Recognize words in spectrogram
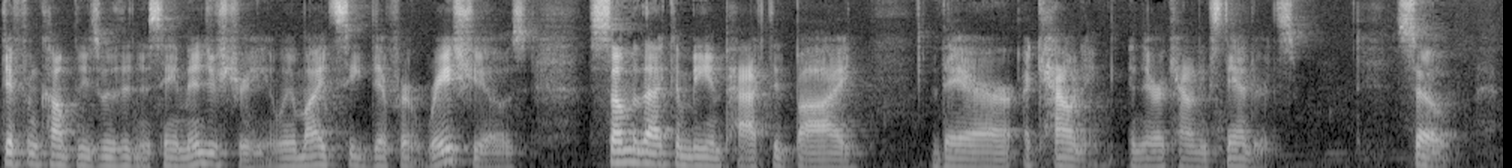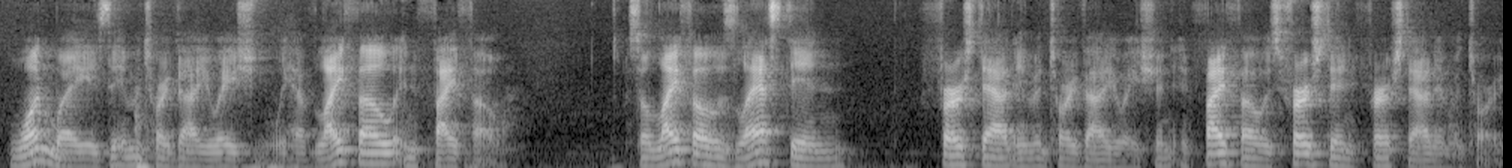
different companies within the same industry, and we might see different ratios, some of that can be impacted by their accounting and their accounting standards. So one way is the inventory valuation. We have LIFO and FIFO. So LIFO is last in, first out inventory valuation, and FIFO is first in, first out inventory.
